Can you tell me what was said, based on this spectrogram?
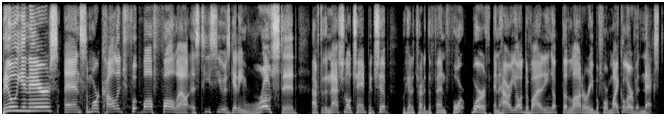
billionaires and some more college football fallout as TCU is getting roasted after the national championship. We got to try to defend Fort Worth. And how are y'all dividing up the lottery before Michael Irvin next?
